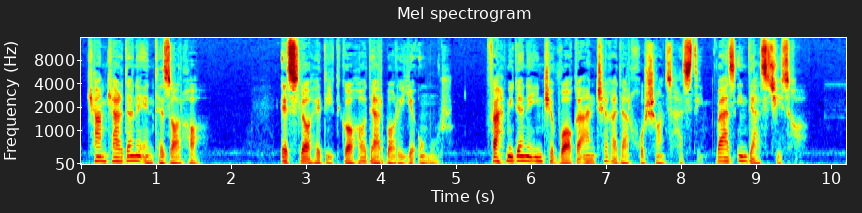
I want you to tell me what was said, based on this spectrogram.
کم کردن انتظارها. اصلاح دیدگاه ها درباره امور. فهمیدن اینکه واقعا چقدر خوششانس هستیم و از این دست چیزها.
